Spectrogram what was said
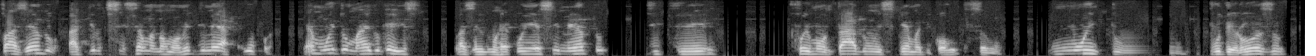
fazendo aquilo que se chama normalmente de meia-culpa. É muito mais do que isso, fazendo um reconhecimento de que foi montado um esquema de corrupção muito poderoso que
